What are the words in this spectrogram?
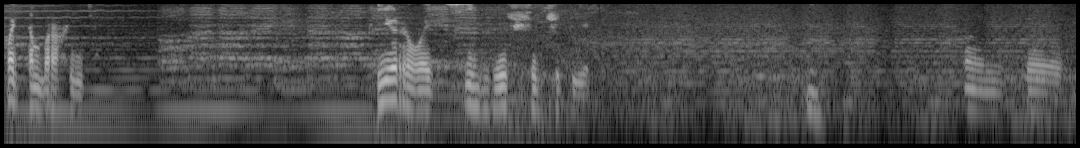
Хватит там барахлить. Первая 2004. and uh.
